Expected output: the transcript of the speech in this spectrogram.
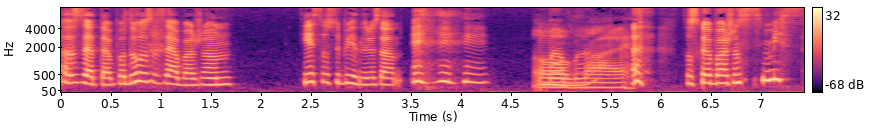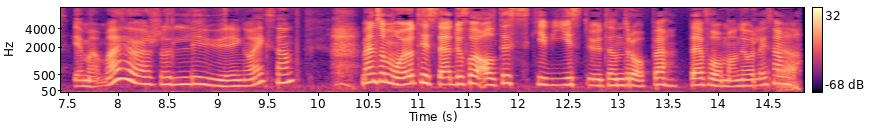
Og så setter jeg på do, så sier jeg bare sånn Tiss, og så begynner du sånn Å oh, nei. Så skal du bare sånn smiske med meg. Hun er så luring òg, ikke sant. Men så må jo tisse. Du får jo alltid skvist ut en dråpe. Det får man jo, liksom. Ja.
